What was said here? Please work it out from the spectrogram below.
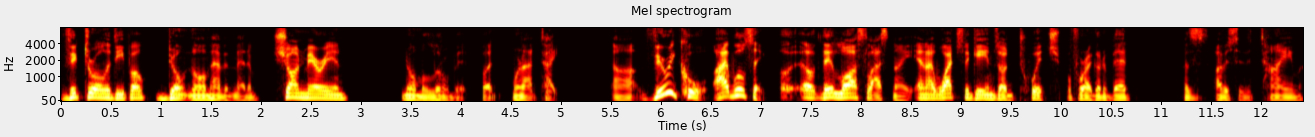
Victor Oladipo, don't know him, haven't met him. Shawn Marion, know him a little bit, but we're not tight. Uh, very cool. I will say uh, uh, they lost last night, and I watched the games on Twitch before I go to bed because obviously the time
